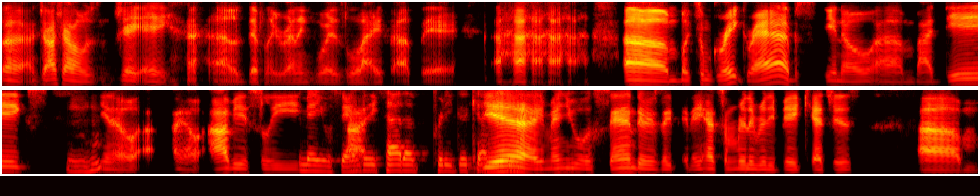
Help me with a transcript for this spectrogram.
uh, Josh Allen was J A. I was definitely running for his life out there. um, but some great grabs, you know, um, by Diggs. hmm You know, I, I know obviously. Emmanuel Sanders had a pretty good catch too. yeah, Emmanuel Sanders. They they had some really really big catches. Um,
